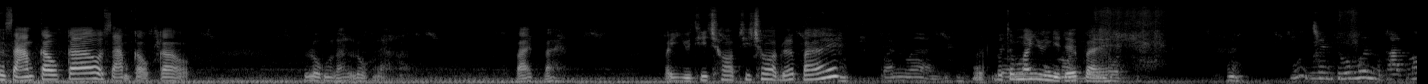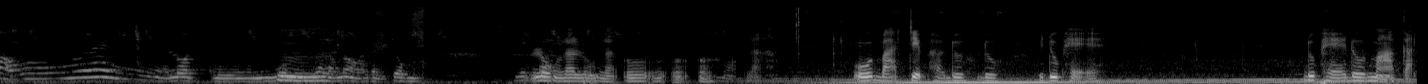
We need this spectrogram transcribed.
งๆสามเก้าเก้าสามเก้าเก้าลงละลงละไปไปไปอยู่ที่ชอบที่ชอบเด้อไปวันวานบ่ต้องมาอยู่นี่เด้อไป อุ้ยเป็นตัวมึนคักเนาะโอ้ยรถกูมันมึนก็ละเนาะกันจมนี่ลงละลงละโอ้โอ้โอ้โอ้หมอบละโอ้บาดเจ็บค่ะดูดูไปดูแผล ดูแผลโดนหมากัด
